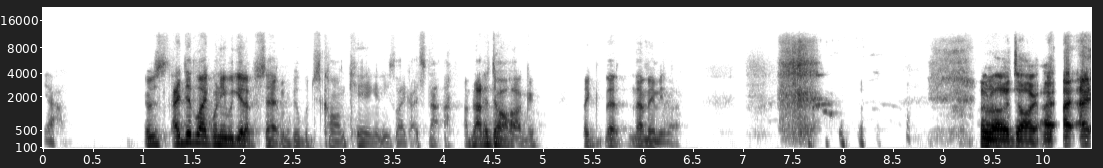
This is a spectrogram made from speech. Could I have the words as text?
Yeah. It was. I did like when he would get upset when people would just call him king, and he's like, "It's not. I'm not a dog." Like that. That made me laugh. I'm not a dog. I, I, I,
